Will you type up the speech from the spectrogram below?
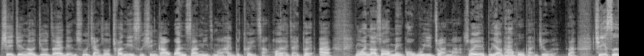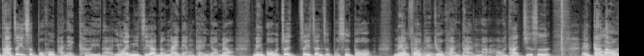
谢金娥就在脸书讲说创历史新高万三，你怎么还不退场？后来才退啊，因为那时候美国微转嘛，所以也不要他护盘就是吧？其实他这一次不护盘也可以的，因为你只要忍耐两天，有没有？美国这这一阵子不是都没有破底就反弹嘛？哦，他只是。刚好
